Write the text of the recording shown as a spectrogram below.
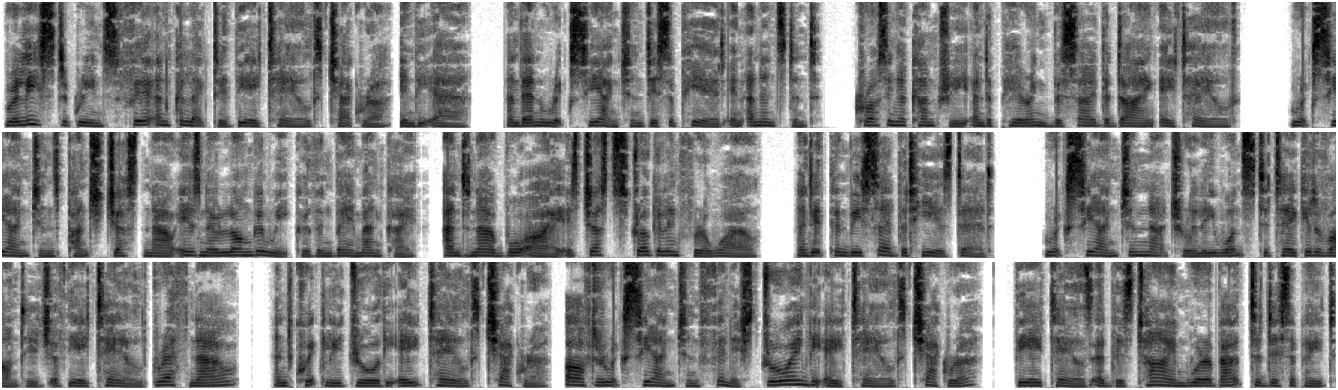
Released a green sphere and collected the eight-tailed chakra in the air, and then Rick Xiangchen disappeared in an instant, crossing a country and appearing beside the dying eight-tailed. Rick Xiangchen's punch just now is no longer weaker than Beimankai, and now Bo is just struggling for a while, and it can be said that he is dead. Rick Xiangchen naturally wants to take advantage of the eight-tailed breath now, and quickly draw the eight-tailed chakra. After Xianchen finished drawing the eight-tailed chakra, the eight tails at this time were about to dissipate,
